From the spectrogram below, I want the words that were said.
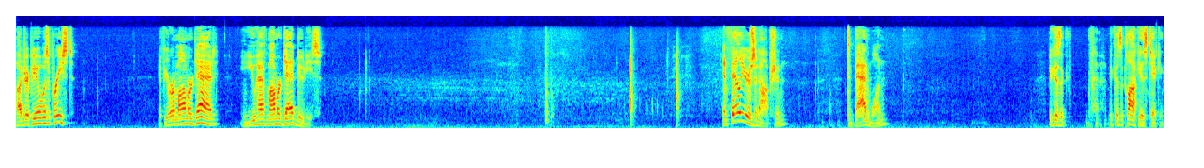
Padre Pio was a priest. If you're a mom or dad, you have mom or dad duties. And failure is an option. It's a bad one. Because the because the clock is ticking.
